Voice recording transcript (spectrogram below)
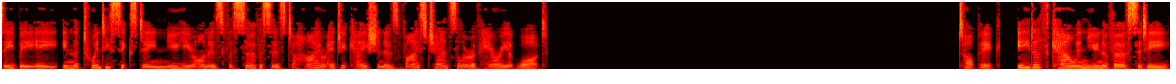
(CBE) in the 2016 New Year Honours for services to higher education as Vice-Chancellor of Heriot Watt. Edith Cowan University.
